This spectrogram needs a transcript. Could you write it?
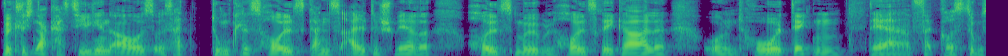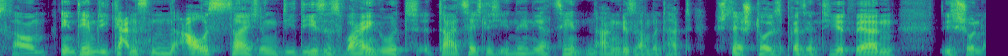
wirklich nach Kastilien aus. Es hat dunkles Holz, ganz alte, schwere Holzmöbel, Holzregale und hohe Decken. Der Verkostungsraum, in dem die ganzen Auszeichnungen, die dieses Weingut tatsächlich in den Jahrzehnten angesammelt hat, sehr stolz präsentiert werden, ist schon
